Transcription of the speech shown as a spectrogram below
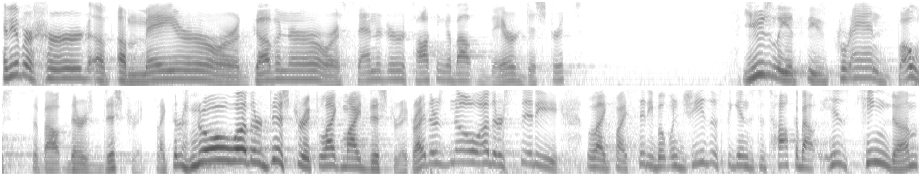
Have you ever heard a, a mayor or a governor or a senator talking about their district? Usually it's these grand boasts about their district. Like, there's no other district like my district, right? There's no other city like my city. But when Jesus begins to talk about his kingdom,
